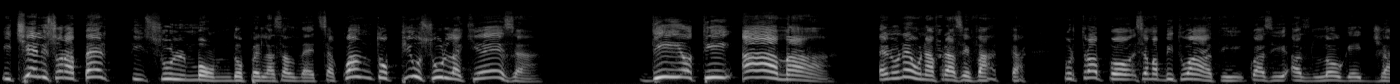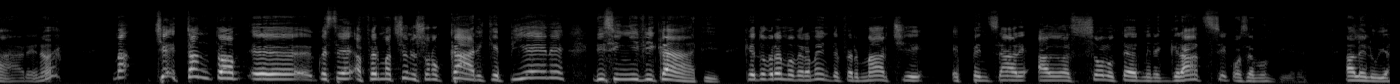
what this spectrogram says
I cieli sono aperti sul mondo per la salvezza, quanto più sulla Chiesa. Dio ti ama. E non è una frase fatta, purtroppo siamo abituati quasi a slogheggiare, no? Ma c'è tanta, eh, queste affermazioni sono cariche, piene di significati, che dovremmo veramente fermarci e pensare al solo termine grazie cosa vuol dire. Alleluia.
